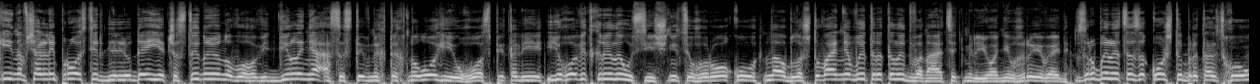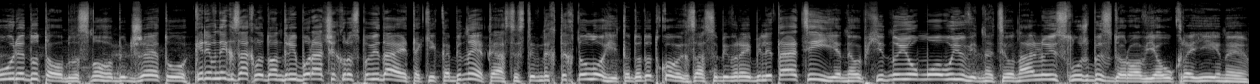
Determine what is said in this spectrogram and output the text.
Такий навчальний простір для людей є частиною нового відділення асистивних технологій у госпіталі. Його відкрили у січні цього року. На облаштування витратили 12 мільйонів гривень. Зробили це за кошти британського уряду та обласного бюджету. Керівник закладу Андрій Бурачик розповідає, такі кабінети асистивних технологій та додаткових засобів реабілітації є необхідною умовою від Національної служби здоров'я України.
